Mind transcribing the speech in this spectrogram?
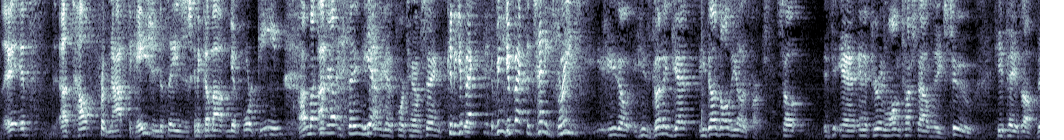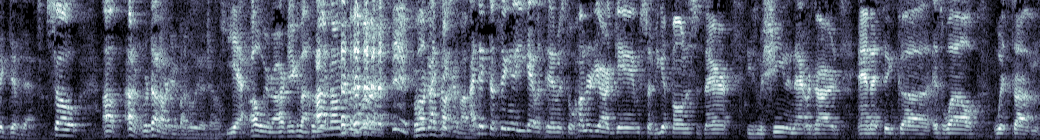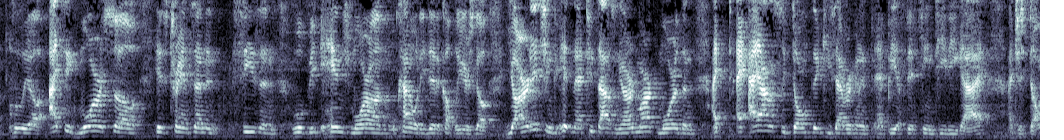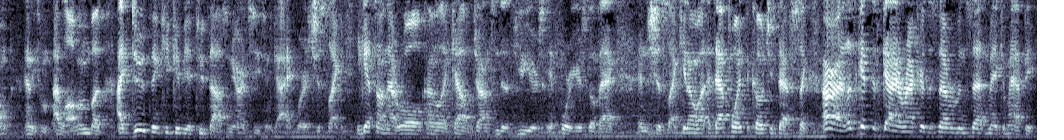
it's a tough prognostication to say he's just going to come out and get 14. I'm not coming uh, out and saying he's yeah. going to get 14. I'm saying can he get back? If he can get back to 10, he's great. He's, you know, he's going to get. He does all the other parts. So if and if you're in long touchdown leagues too, he pays off big dividends. So. Uh, I don't know, we're done arguing about Julio Jones. Yeah. Oh, we were arguing about Julio. I don't know. We were, but well, we're done I think, about him. I think the thing that you get with him is the 100 yard game. So if you get bonuses there, he's a machine in that regard. And I think uh, as well with um, Julio, I think more so his transcendent season will be hinged more on kind of what he did a couple years ago, yardage and hitting that 2,000 yard mark more than I. I, I honestly don't think he's ever going to be a 15 TD guy. I just don't, and he's, I love him, but I do think he could be a 2,000 yard season guy, where it's just like he gets on that roll, kind of like Calvin Johnson did a few years, four years ago back, and it's just like you know what? At that point, the coaching staff is like, all right, let's get this guy a record that's never been set and make him happy.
